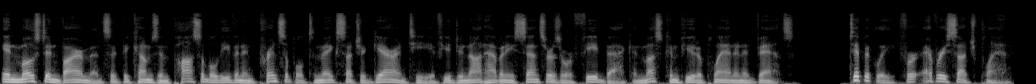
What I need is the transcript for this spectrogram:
in most environments it becomes impossible even in principle to make such a guarantee if you do not have any sensors or feedback and must compute a plan in advance. Typically, for every such plan,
